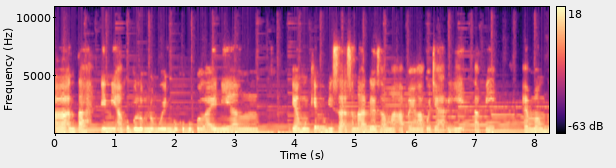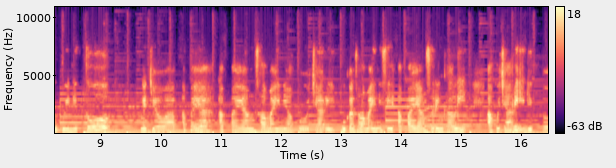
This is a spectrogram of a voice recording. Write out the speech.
uh, entah ini aku belum nemuin buku-buku lain yang yang mungkin bisa senada sama apa yang aku cari tapi emang buku ini tuh ngejawab apa ya apa yang selama ini aku cari. Bukan selama ini sih apa yang sering kali aku cari gitu.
